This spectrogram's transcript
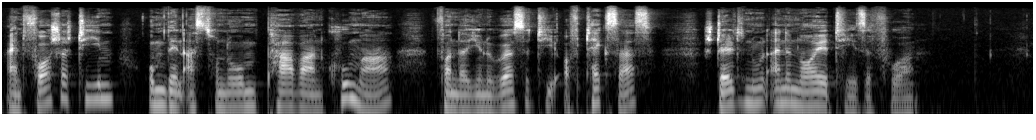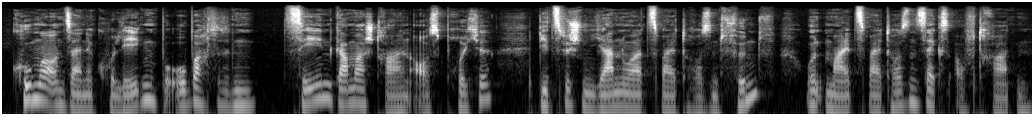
Ein Forscherteam um den Astronomen Pawan Kumar von der University of Texas stellte nun eine neue These vor. Kumar und seine Kollegen beobachteten zehn Gammastrahlenausbrüche, die zwischen Januar 2005 und Mai 2006 auftraten.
